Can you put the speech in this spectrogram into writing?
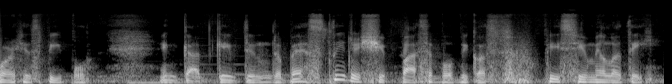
for his people, and God gave them the best leadership possible because of his humility.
